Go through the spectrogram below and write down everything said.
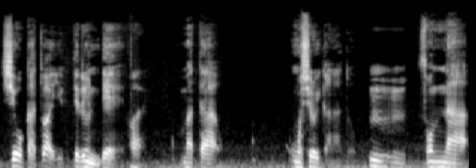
しようかとは言ってるんで、はい。また面白いかなと。うんうん。そんな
